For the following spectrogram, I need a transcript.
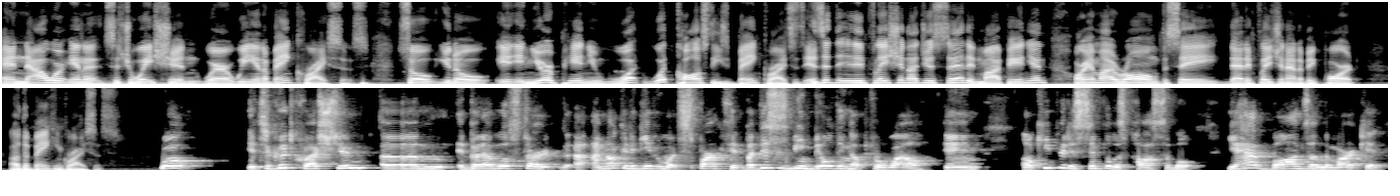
And now we're in a situation where we in a bank crisis. So, you know, in, in your opinion, what what caused these bank crises? Is it the inflation I just said, in my opinion, or am I wrong to say that inflation had a big part of the banking crisis? Well, it's a good question, um, but I will start. I'm not going to give you what sparked it, but this has been building up for a while, and I'll keep it as simple as possible. You have bonds on the market.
